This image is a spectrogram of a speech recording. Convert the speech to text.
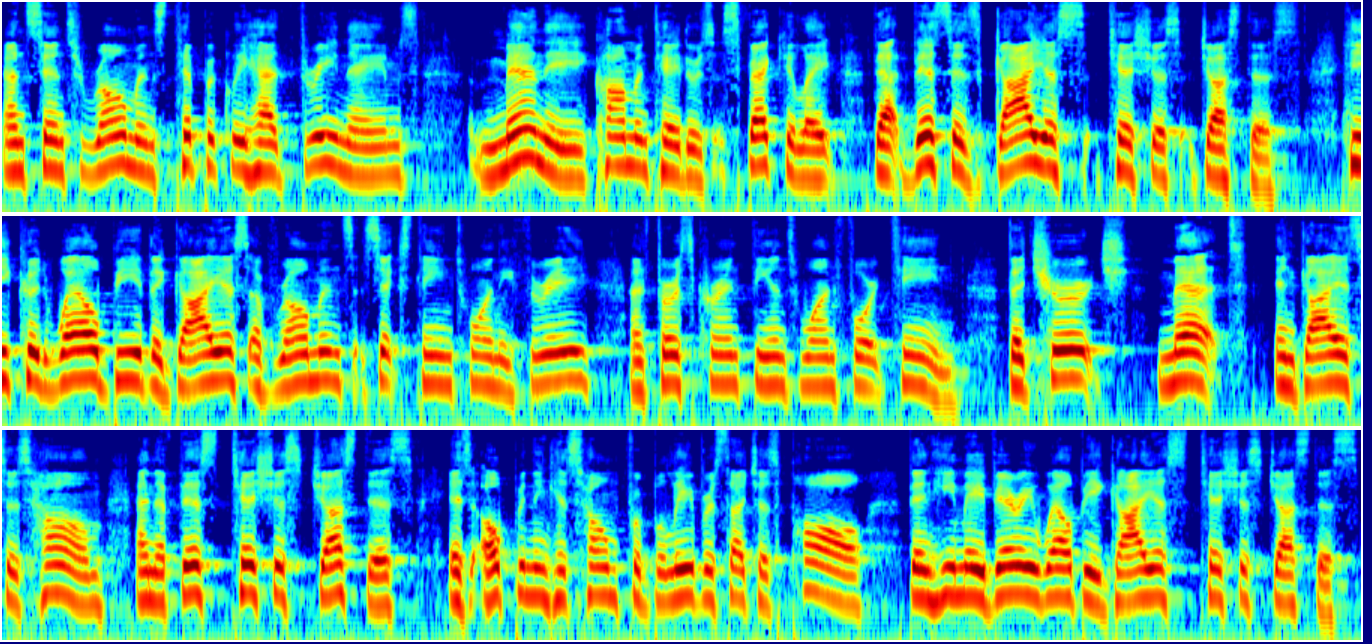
and since Romans typically had three names, many commentators speculate that this is Gaius Titius Justus. He could well be the Gaius of Romans 16:23 and 1 Corinthians 1:14. The church met in Gaius's home, and if this Titius Justus is opening his home for believers such as Paul, then he may very well be Gaius Titius Justus.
